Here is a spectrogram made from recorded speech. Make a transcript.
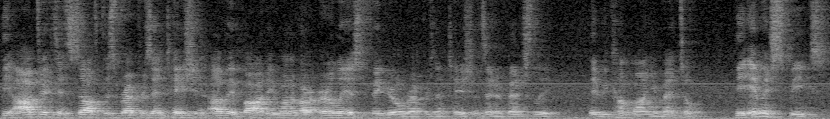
The object itself, this representation of a body, one of our earliest figural representations, and eventually they become monumental. The image speaks,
